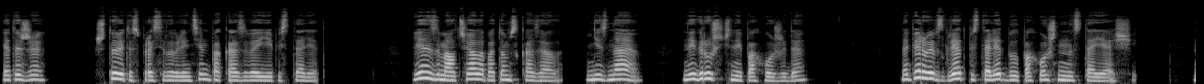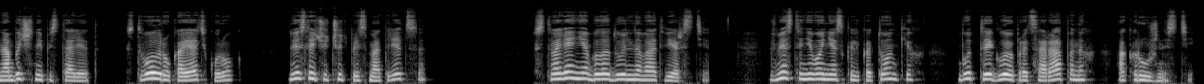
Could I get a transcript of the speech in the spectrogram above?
«Это же...» «Что это?» — спросил Валентин, показывая ей пистолет. Лена замолчала, потом сказала. «Не знаю. На игрушечный похоже, да?» На первый взгляд пистолет был похож на настоящий. На обычный пистолет. Ствол, рукоять, курок. Но если чуть-чуть присмотреться... В стволе не было дульного отверстия. Вместо него несколько тонких, будто иглой процарапанных, окружностей.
